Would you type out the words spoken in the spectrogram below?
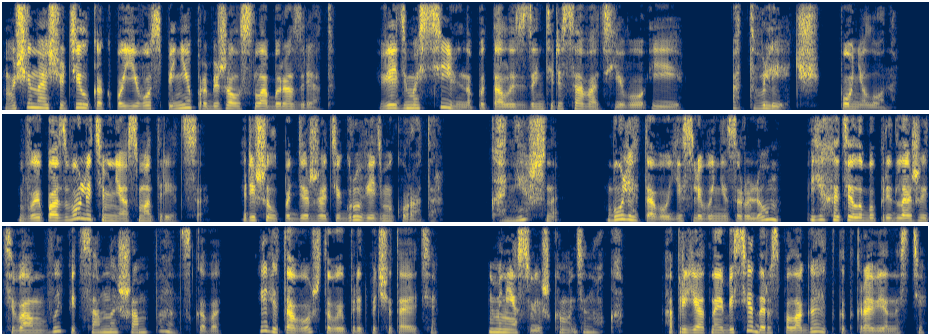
Мужчина ощутил, как по его спине пробежал слабый разряд. Ведьма сильно пыталась заинтересовать его и... «Отвлечь», — понял он. «Вы позволите мне осмотреться?» — решил поддержать игру ведьмы-куратор. «Конечно. Более того, если вы не за рулем, я хотела бы предложить вам выпить со мной шампанского или того, что вы предпочитаете. Мне слишком одиноко. А приятная беседа располагает к откровенности.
